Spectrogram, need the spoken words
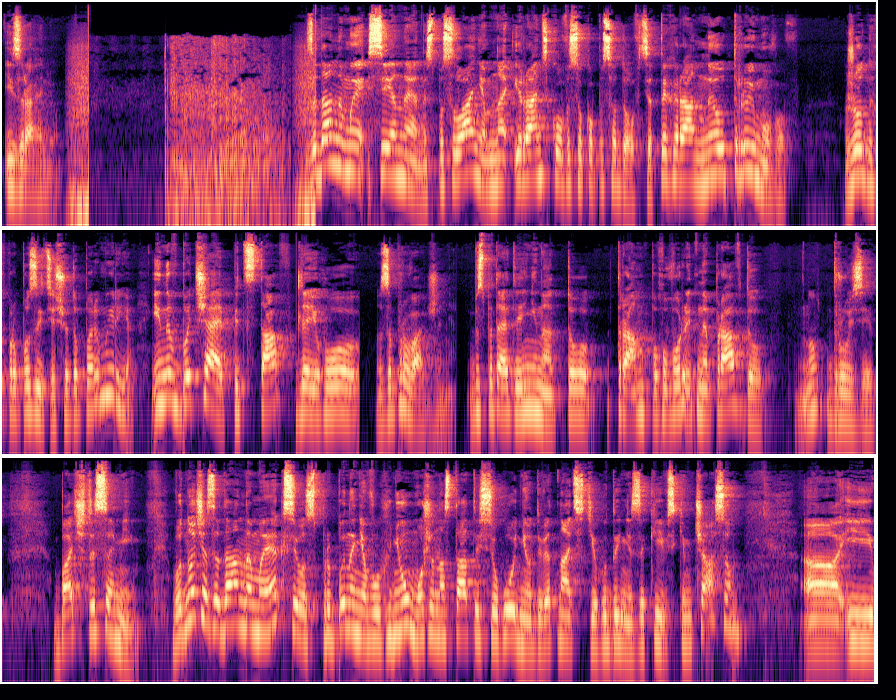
Ізраїлю. За даними CNN, з посиланням на іранського високопосадовця, Тегеран не отримував жодних пропозицій щодо перемир'я і не вбачає підстав для його запровадження. Ви спитаєте, Яніна, то Трамп говорить неправду? Ну, друзі. Бачите самі. Водночас, за даними Ексіос, припинення вогню може настати сьогодні о 19 годині за київським часом. І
